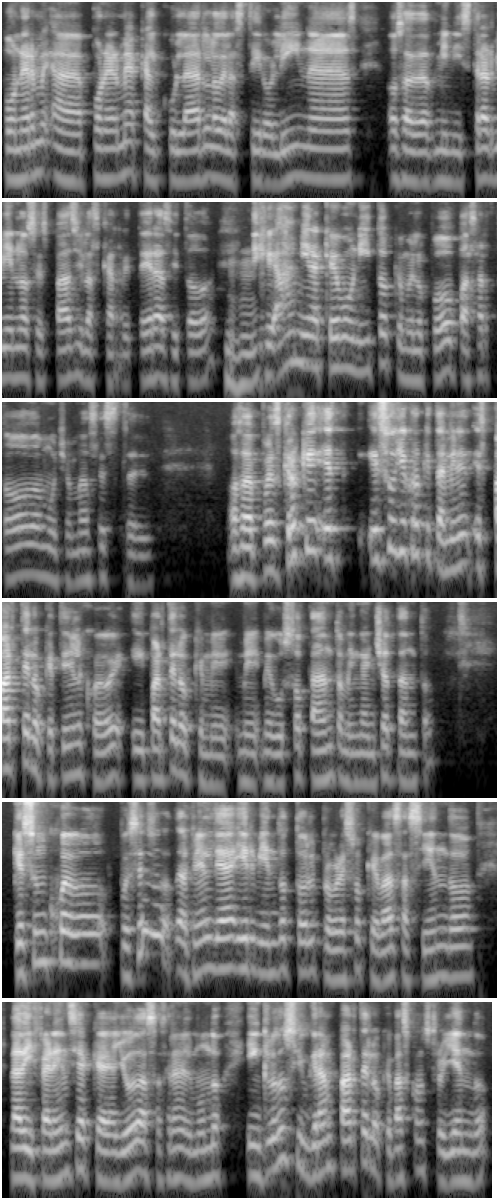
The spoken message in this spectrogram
ponerme, a ponerme a calcular lo de las tirolinas, o sea, de administrar bien los espacios, las carreteras y todo. Dije, ah, mira qué bonito que me lo puedo pasar todo mucho más, este, o sea, pues creo que eso yo creo que también es parte de lo que tiene el juego y parte de lo que me, me, me, gustó tanto, me enganchó tanto, que es un juego, pues eso, al final del día ir viendo todo el progreso que vas haciendo, la diferencia que ayudas a hacer en el mundo, incluso si gran parte de lo que vas construyendo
